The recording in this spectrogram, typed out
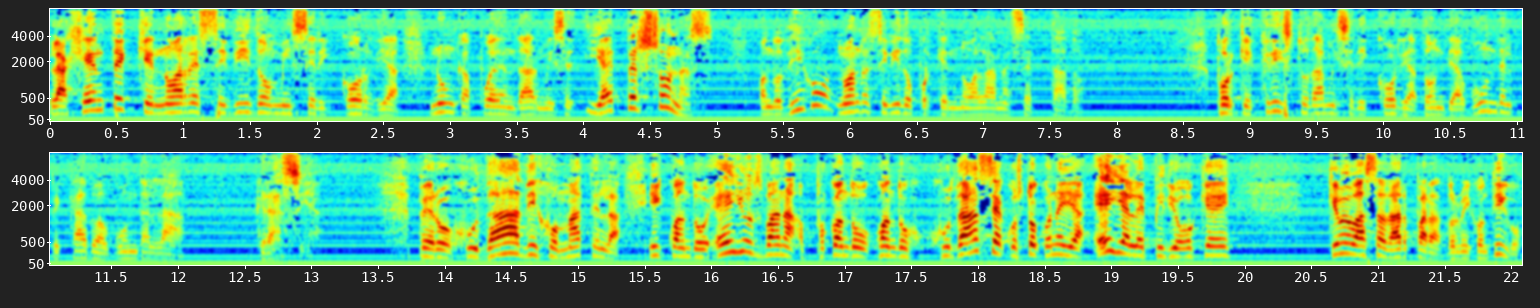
La gente que no ha recibido misericordia nunca pueden dar misericordia. Y hay personas, cuando digo no han recibido porque no la han aceptado. Porque Cristo da misericordia. Donde abunda el pecado, abunda la gracia. Pero Judá dijo, mátenla. Y cuando ellos van a, cuando, cuando Judá se acostó con ella, ella le pidió, ok, ¿qué me vas a dar para dormir contigo?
